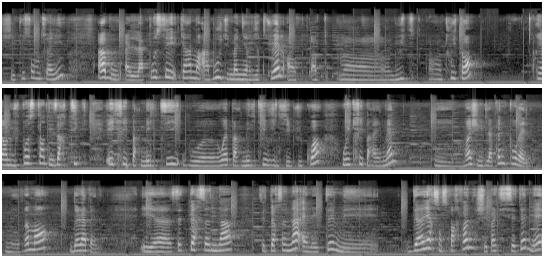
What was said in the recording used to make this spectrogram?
je sais plus son nom de famille, à bout. Elle l'a poussé carrément à bout d'une manière virtuelle en, en, en, lui, en tweetant et en lui postant des articles écrits par Melty ou euh, ouais par Melty ou je ne sais plus quoi ou écrits par elle-même. Et moi j'ai eu de la peine pour elle, mais vraiment de la peine. Et euh, cette personne-là, cette personne-là, elle était mais derrière son smartphone, je sais pas qui c'était, mais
